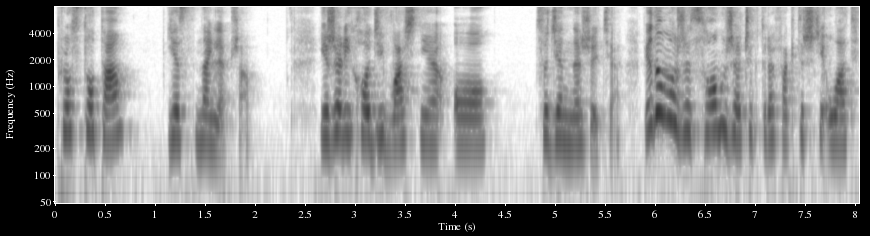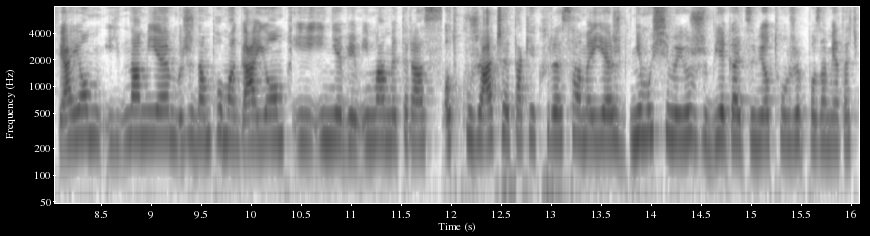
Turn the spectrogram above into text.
prostota jest najlepsza. Jeżeli chodzi właśnie o codzienne życie. Wiadomo, że są rzeczy, które faktycznie ułatwiają nam je, że nam pomagają i, i nie wiem, i mamy teraz odkurzacze takie, które same jeżdżą. Nie musimy już biegać z miotłą, żeby pozamiatać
